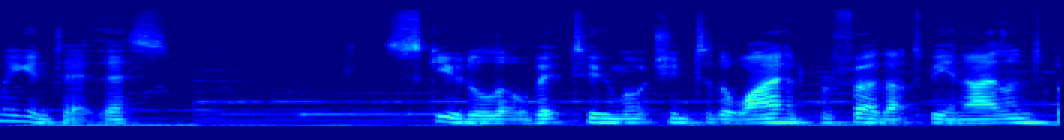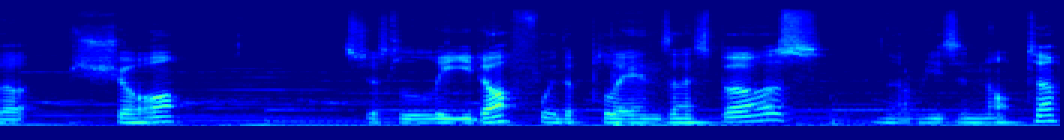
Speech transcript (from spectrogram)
we can take this. Skewed a little bit too much into the white. I'd prefer that to be an island, but sure. Let's just lead off with the plains, I suppose. No reason not to.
